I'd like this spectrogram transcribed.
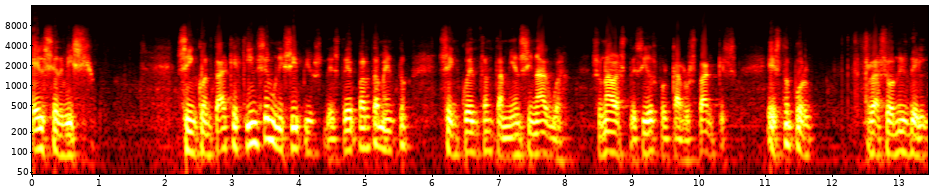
el servicio. Sin contar que 15 municipios de este departamento se encuentran también sin agua, son abastecidos por carros tanques. Esto por razones del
